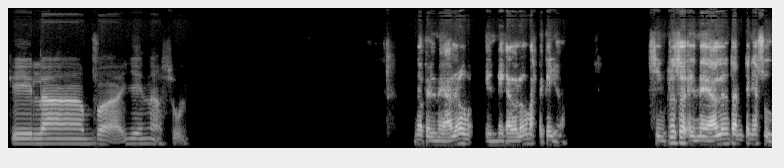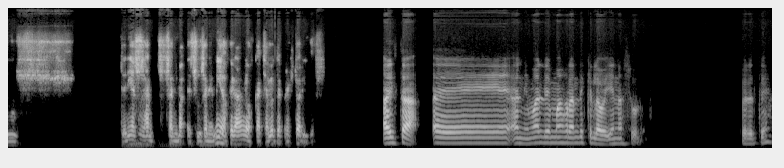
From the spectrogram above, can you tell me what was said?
que la ballena azul. No, pero el megalodón, el megalodón más pequeño, incluso el megalodón también tenía sus, tenía sus, sus enemigos, que eran los cachalotes prehistóricos. Ahí está. eh, animales más grandes que la ballena azul. Espérate.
